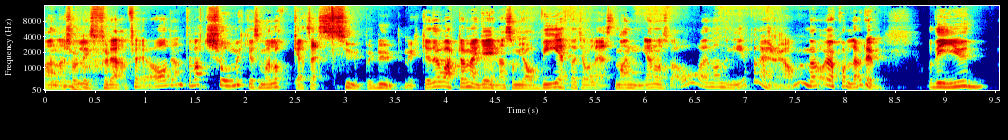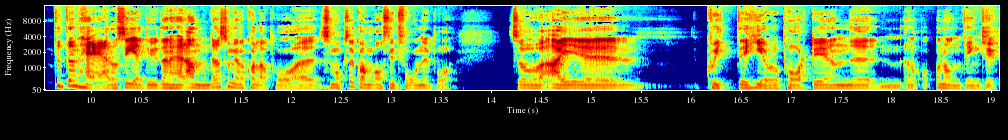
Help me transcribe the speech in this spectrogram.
Annars så liksom, för det, för ja, det har inte varit så mycket som har lockat så här superduper mycket. Det har varit de här grejerna som jag vet att jag har läst mangan och så bara, åh, en anime på det här nu. Ja, men bra, jag kollar typ. Och det är ju den här och så är det ju den här andra som jag kollar på, eh, som också kom avsnitt två nu på. Så I uh, quit the hero party and, eh, och någonting typ.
